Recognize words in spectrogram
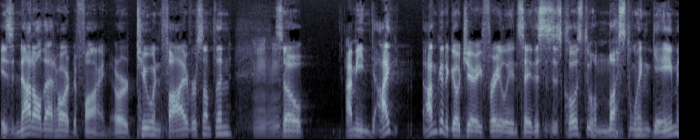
is not all that hard to find, or two and five or something. Mm-hmm. So, I mean, I I'm going to go Jerry Fraley and say this is as close to a must-win game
